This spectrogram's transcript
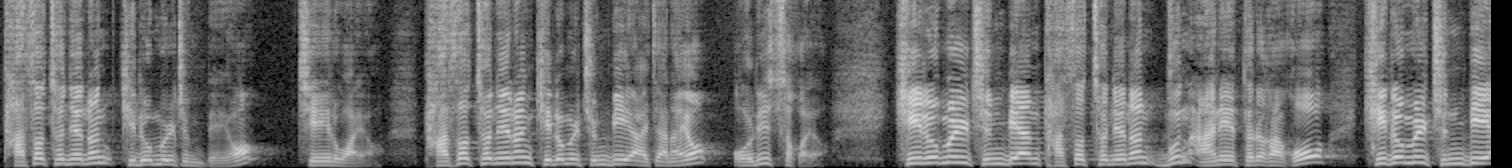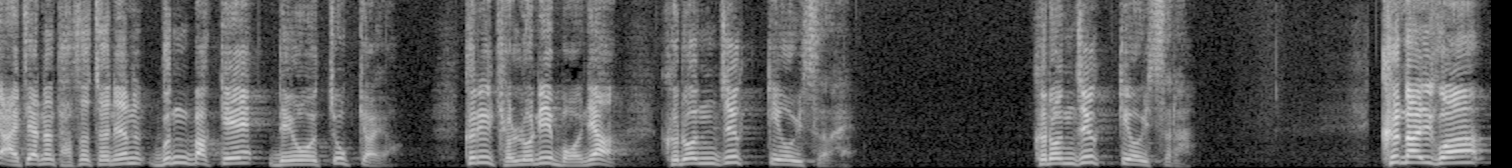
다섯 처녀는 기름을 준비해요. 지혜로워요. 다섯 처녀는 기름을 준비해야 하잖아요. 어리석어요. 기름을 준비한 다섯 처녀는 문 안에 들어가고 기름을 준비하지 않은 다섯 처녀는 문 밖에 내어 쫓겨요. 그리고 결론이 뭐냐? 그런즉 깨어 있으라. 그런즉 깨어 있으라. 그날과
